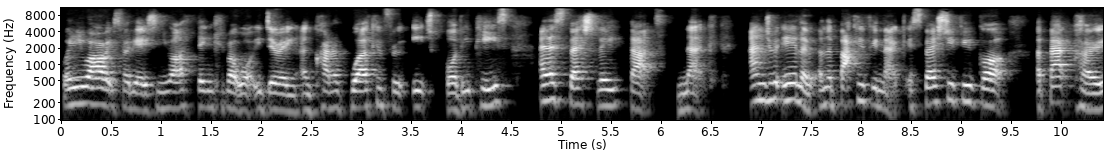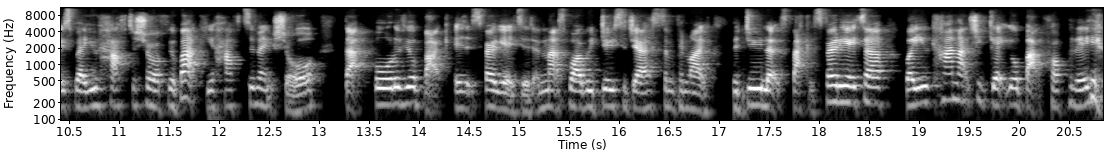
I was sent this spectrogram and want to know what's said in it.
when you are exfoliating, you are thinking about what you're doing and kind of working through each body piece and especially that neck and your earlobe and the back of your neck, especially if you've got a back pose where you have to show off your back. You have to make sure that all of your back is exfoliated. And that's why we do suggest something like the Dulux back exfoliator, where you can actually get your back properly.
